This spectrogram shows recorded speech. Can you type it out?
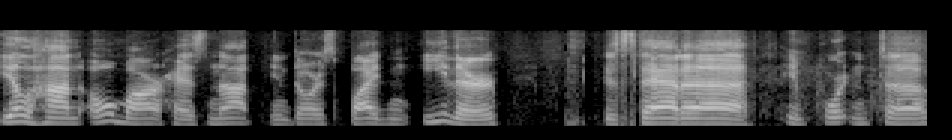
Ilhan Omar has not endorsed Biden either. Is that a important uh,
